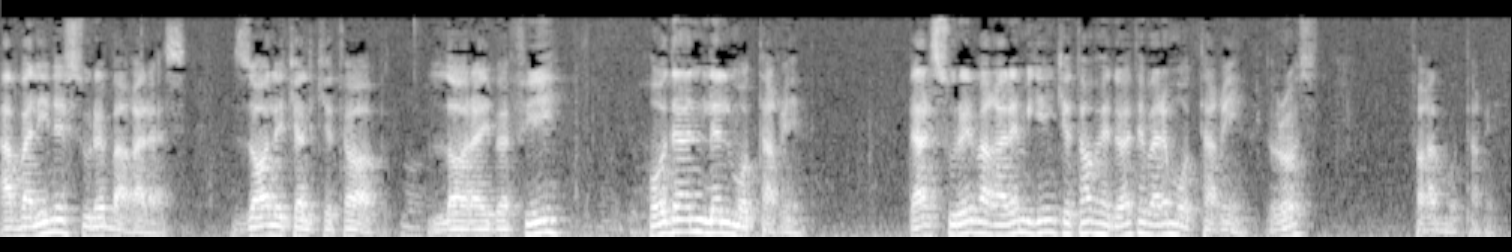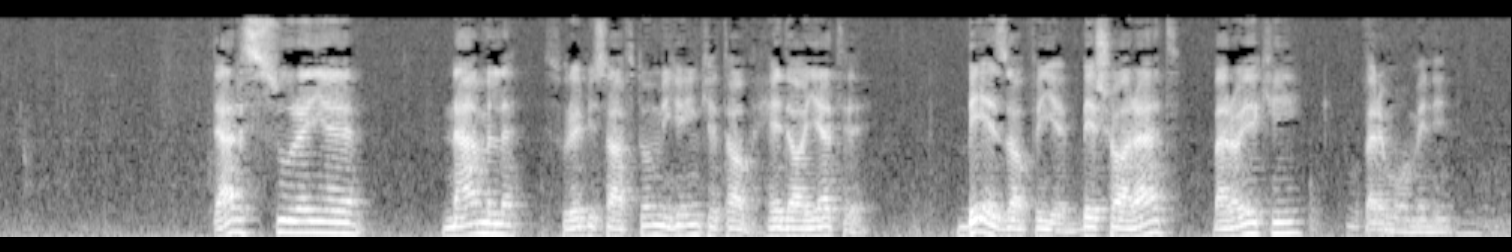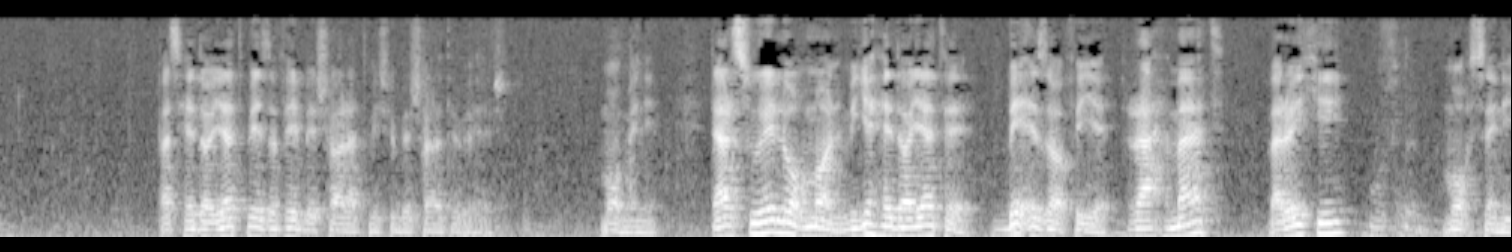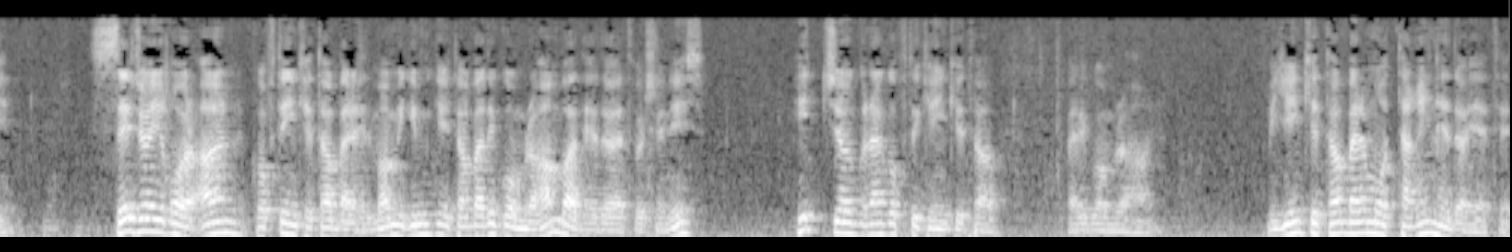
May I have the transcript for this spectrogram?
اولینش سوره بقره است. ذالک الکتاب لا ریب فیه هدن للمتقین. در سوره بقره میگه این کتاب هدایت برای متقین. درست؟ فقط متقین. در سوره نمل سوره 27 میگه این کتاب هدایت به اضافه بشارت برای کی؟ برای مؤمنین. پس هدایت به اضافه بشارت میشه بشارت بهش. مؤمنین در سوره لغمان میگه هدایت به اضافه رحمت برای کی؟ محسنین سه جای قرآن گفته این کتاب برای ما میگیم این کتاب بعد گمراهان باید هدایت باشه نیست؟ هیچ جا نگفته که این کتاب برای گمراهان. میگه این کتاب برای متقین هدایته.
